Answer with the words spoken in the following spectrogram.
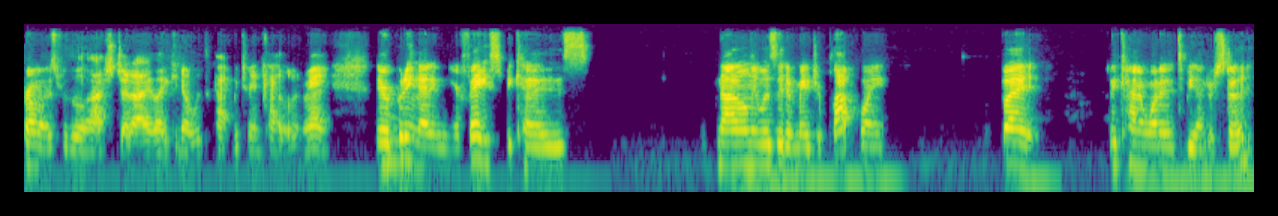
promos for the Last Jedi, like you know, with between Kylo and Rey, they were putting mm. that in your face because not only was it a major plot point, but they kind of wanted it to be understood,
